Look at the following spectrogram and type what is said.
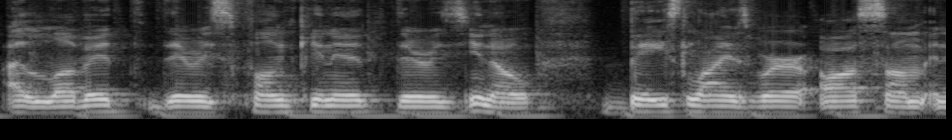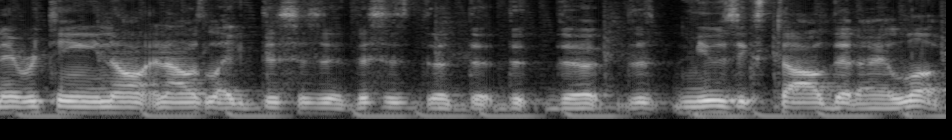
I love it. There is funk in it. There is, you know, bass lines were awesome and everything, you know. And I was like, this is it. This is the the the, the, the music style that I love,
